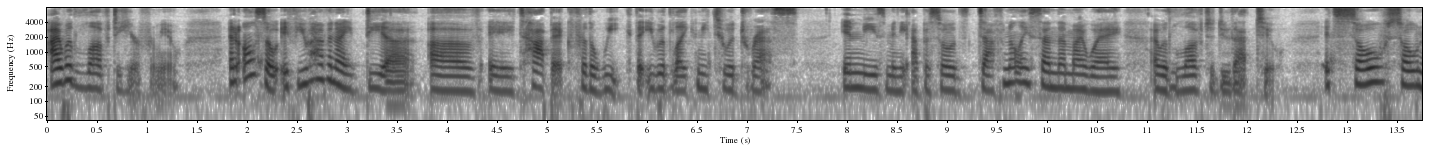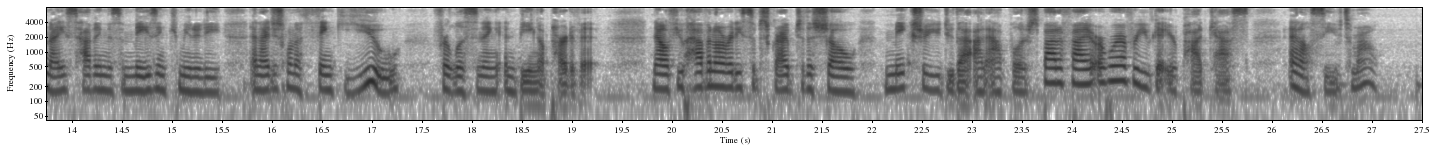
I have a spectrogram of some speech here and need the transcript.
I would love to hear from you. And also, if you have an idea of a topic for the week that you would like me to address in these mini episodes, definitely send them my way. I would love to do that too. It's so, so nice having this amazing community, and I just want to thank you for listening and being a part of it. Now, if you haven't already subscribed to the show, make sure you do that on Apple or Spotify or wherever you get your podcasts, and I'll see you tomorrow.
